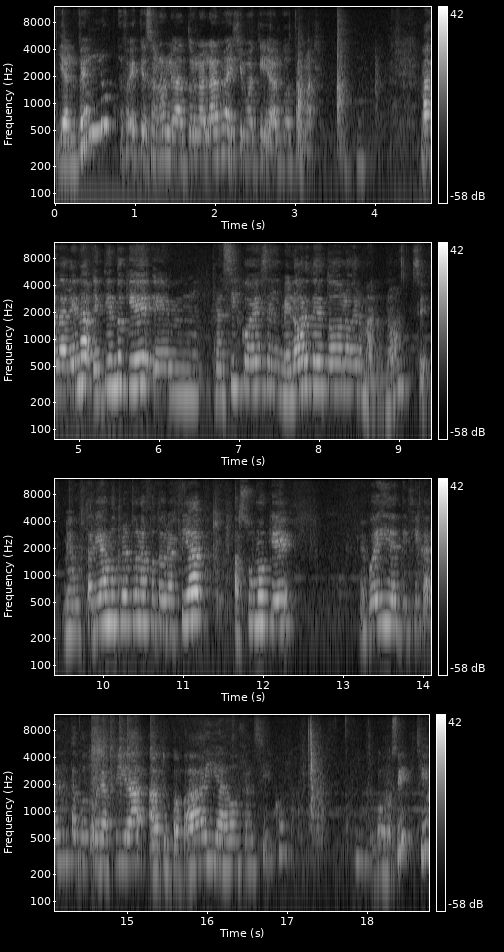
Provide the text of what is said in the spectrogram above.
Y al verlo, es que se nos levantó la alarma y dijimos aquí algo está mal. Magdalena, entiendo que em, Francisco es el menor de todos los hermanos, ¿no? Sí. Me gustaría mostrarte una fotografía, asumo que me puedes identificar en esta fotografía a tu papá y a don Francisco. ¿Te pongo así? Sí.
